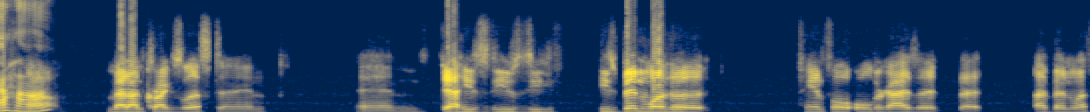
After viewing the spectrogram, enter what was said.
Uh huh. Met on Craigslist, and and yeah, he's he's he, he's been one of the handful older guys that that I've been with.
